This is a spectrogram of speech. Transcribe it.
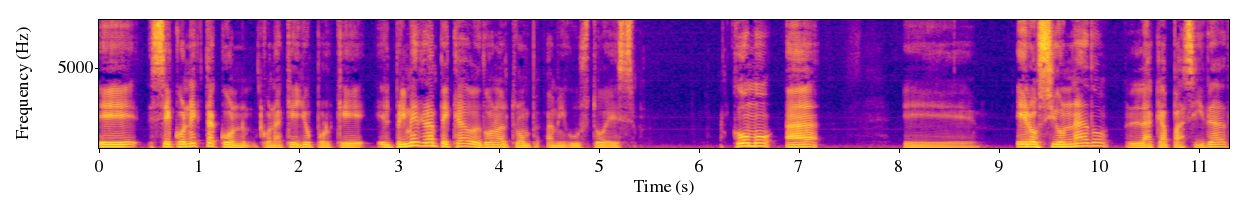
eh, se conecta con, con, aquello porque el primer gran pecado de Donald Trump, a mi gusto, es cómo ha eh, erosionado la capacidad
